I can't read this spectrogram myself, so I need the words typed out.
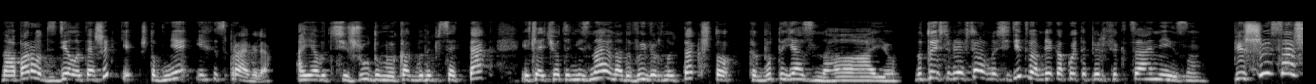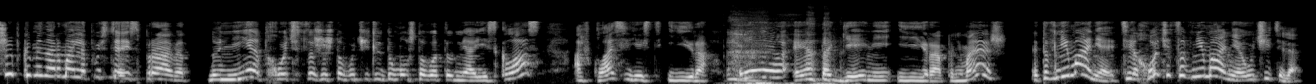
наоборот, сделать ошибки, чтобы мне их исправили. А я вот сижу, думаю, как бы написать так, если я что-то не знаю, надо вывернуть так, что как будто я знаю. Ну, то есть у меня все равно сидит во мне какой-то перфекционизм. Пиши с ошибками нормально, пусть тебя исправят. Но нет, хочется же, чтобы учитель думал, что вот у меня есть класс, а в классе есть Ира. О, это гений Ира, понимаешь? Это внимание. Тебе хочется внимания учителя.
